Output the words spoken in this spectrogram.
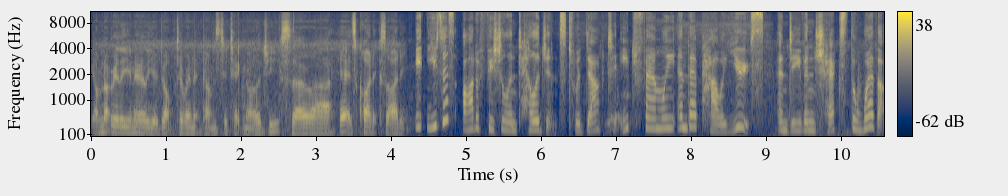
I'm not really an early adopter when it comes to technology, so uh, yeah, it's quite exciting. It uses artificial intelligence to adapt to each family and their power use, and even checks the weather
